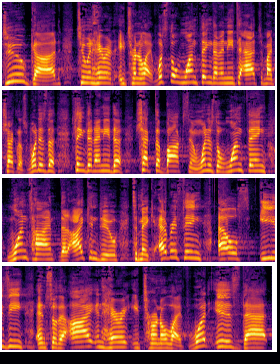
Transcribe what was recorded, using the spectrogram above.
do, God, to inherit eternal life? What's the one thing that I need to add to my checklist? What is the thing that I need to check the box in? What is the one thing, one time that I can do to make everything else easy and so that I inherit eternal life? What is that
